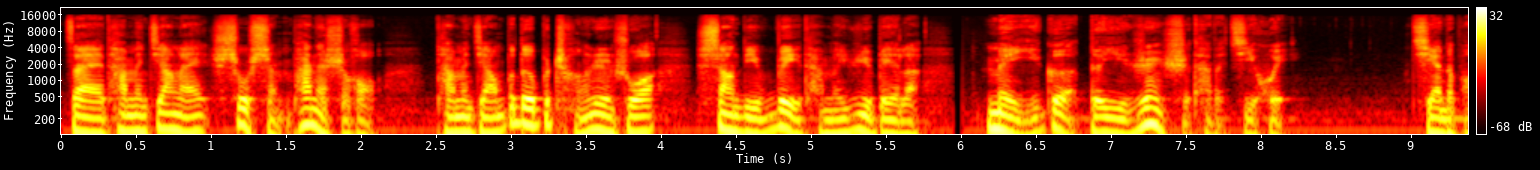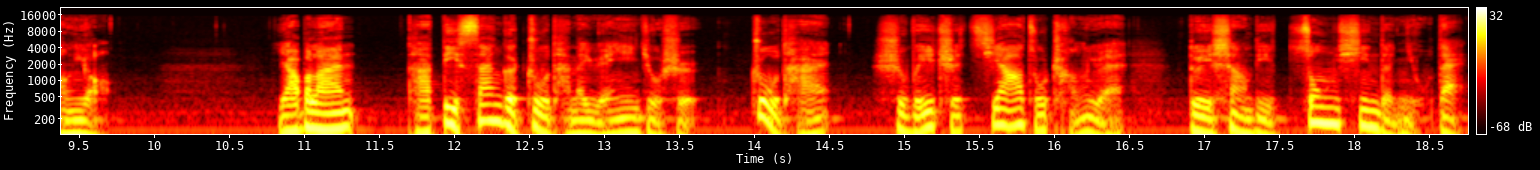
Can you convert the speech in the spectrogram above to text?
在他们将来受审判的时候。他们将不得不承认说，上帝为他们预备了每一个得以认识他的机会。亲爱的朋友，亚伯兰他第三个助坛的原因就是助坛是维持家族成员对上帝忠心的纽带。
